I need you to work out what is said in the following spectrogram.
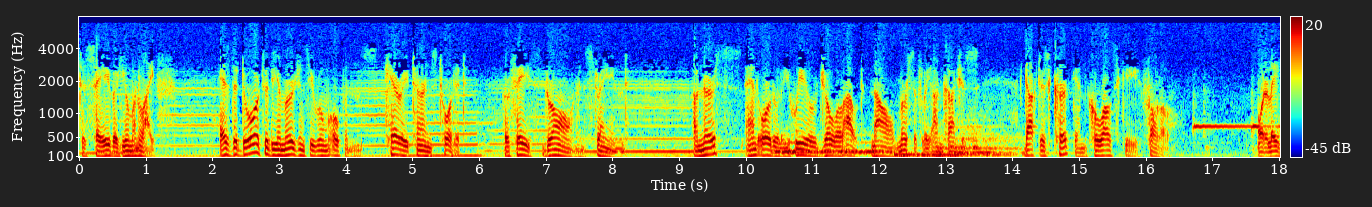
to save a human life. As the door to the emergency room opens, Carrie turns toward it, her face drawn and strained. A nurse and orderly wheel Joel out, now mercifully unconscious. Doctors Kirk and Kowalski follow. Orderly,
